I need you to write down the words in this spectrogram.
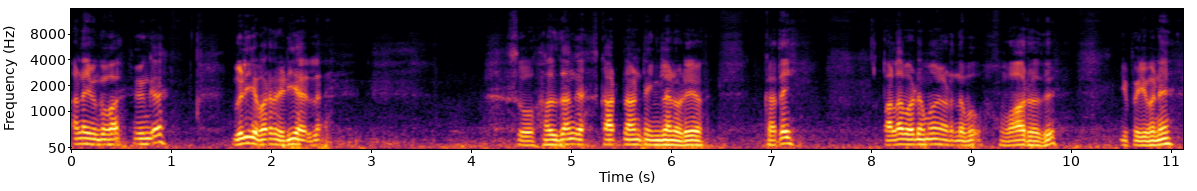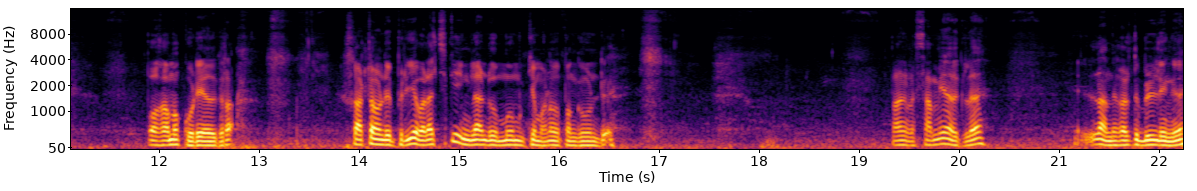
ஆனால் இவங்க வா இவங்க வெளியே வர ரெடியாக இல்லை. ஸோ அதுதாங்க ஸ்காட்லாண்ட் இங்கிலாண்டுடைய கதை. பல வருடமாக நடந்த வார் அது. இப்போ இவனே போகாமல் கூட இருக்கிறான் ஸ்காட்லாண்டுடைய பெரிய வளர்ச்சிக்கு இங்கிலாந்து ரொம்ப முக்கியமான ஒரு பங்கு உண்டு. பாருங்களேன் செம்மையாக இருக்குல்ல? எல்லாம் அந்த காலத்து பில்டிங்கு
